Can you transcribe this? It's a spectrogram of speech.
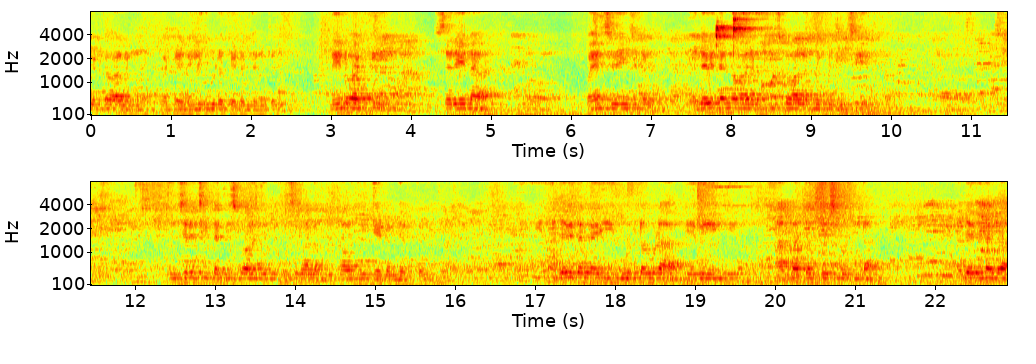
పెడితే వాళ్ళని వాటిని రిలీజ్ కూడా చేయడం జరుగుతుంది. నేను వాటికి సరైన ఫైన్స్ వేయించడం అదేవిధంగా వాళ్ళని తీసుకోవాలని చెప్పేసి చూసి ఇన్సూరెన్స్ ఇట్లా తీసుకోవాలని చెప్పేసి వాళ్ళకు కౌన్సిలింగ్ చేయడం జరుగుతుంది. అదేవిధంగా ఈ ఊర్లో కూడా ఏమీ ఆత్మహత్యలు చేసుకోకుండా అదేవిధంగా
